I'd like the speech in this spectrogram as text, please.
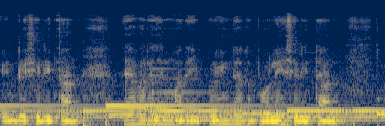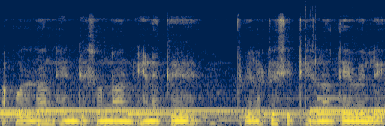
ஹென்றி சிரித்தான். தேவராஜனும் அதை புரிந்தது போலே சிரித்தான். அப்போதுதான் ஹென்றி சொன்னான் எனக்கு எலக்ட்ரிசிட்டி எல்லாம் தேவையில்லை.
